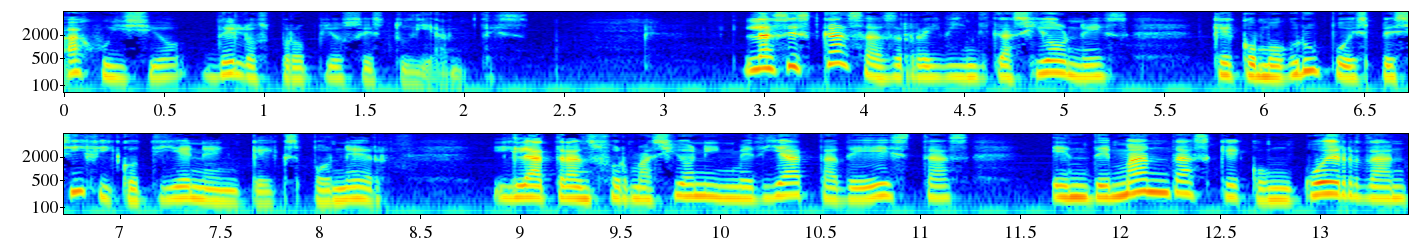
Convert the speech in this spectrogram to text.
a juicio de los propios estudiantes. Las escasas reivindicaciones que como grupo específico tienen que exponer y la transformación inmediata de éstas en demandas que concuerdan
